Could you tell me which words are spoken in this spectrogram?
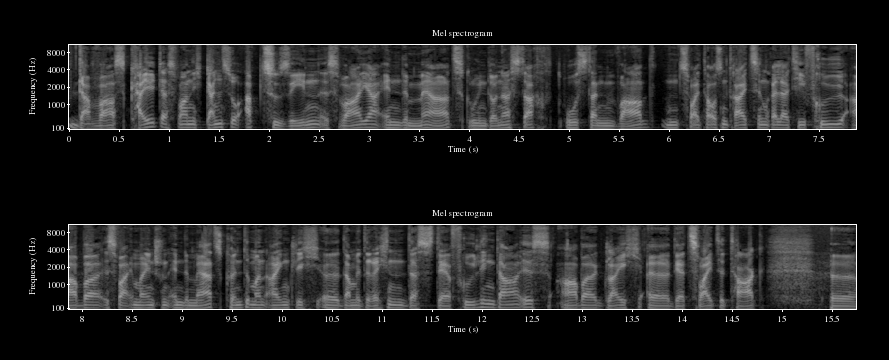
Da war es kalt. Das war nicht ganz so abzusehen. Es war ja Ende März, Gründonnerstag. Ostern war 2013 relativ früh, aber es war immerhin schon Ende März, könnte man eigentlich äh, damit rechnen, dass der Frühling da ist, aber gleich äh, der zweite Tag äh,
